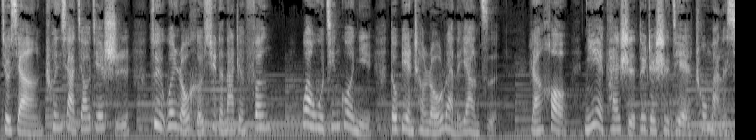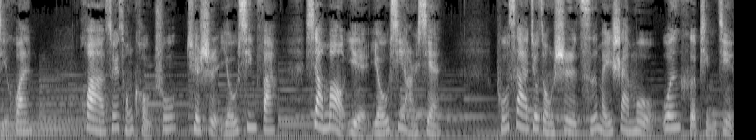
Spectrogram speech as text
就像春夏交接时最温柔和煦的那阵风，万物经过你都变成柔软的样子，然后你也开始对这世界充满了喜欢。话虽从口出，却是由心发，相貌也由心而现。菩萨就总是慈眉善目、温和平静，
